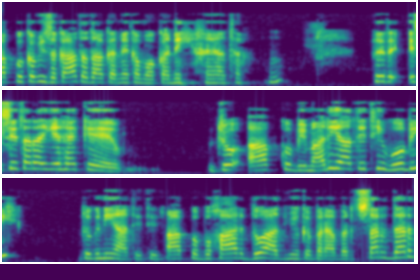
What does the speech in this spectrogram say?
آپ کو کبھی زکوٰۃ ادا کرنے کا موقع نہیں آیا تھا۔ پھر اسی طرح یہ ہے کہ جو آپ کو بیماری آتی تھی وہ بھی دگنی آتی تھی۔ آپ کو بخار دو آدمیوں کے برابر، سر درد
